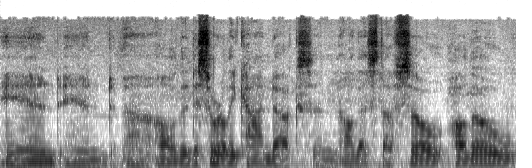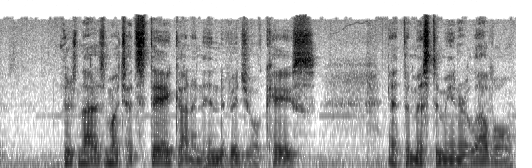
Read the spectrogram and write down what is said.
and and uh, all the disorderly conducts and all that stuff. So although there's not as much at stake on an individual case at the misdemeanor level,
